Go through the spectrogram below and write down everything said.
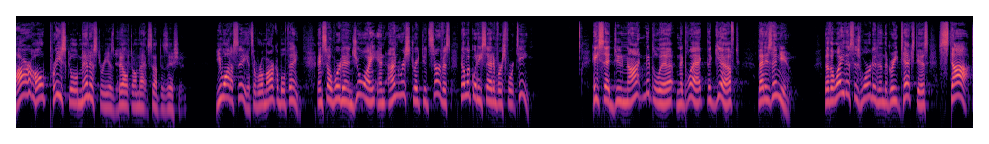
Our whole preschool ministry is built on that supposition. You ought to see. It's a remarkable thing. And so we're to enjoy an unrestricted service. Now, look what he said in verse 14. He said, Do not neglect, neglect the gift that is in you. Now, the way this is worded in the Greek text is stop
